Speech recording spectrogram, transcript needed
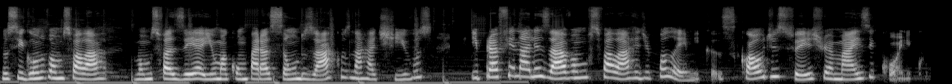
No segundo, vamos falar, vamos fazer aí uma comparação dos arcos narrativos. E para finalizar, vamos falar de polêmicas. Qual desfecho é mais icônico?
